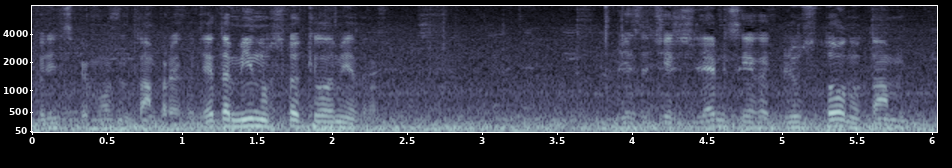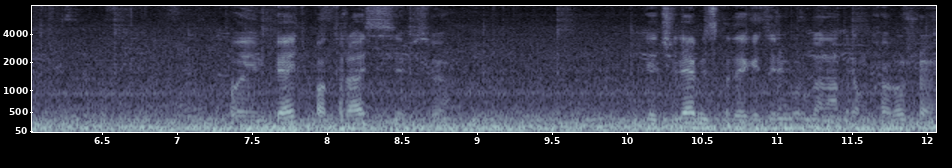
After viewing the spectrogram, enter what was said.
В принципе, можно там проехать. Это минус 100 километров. Если через Челябинск ехать плюс 100, ну там по М5, по трассе, все. Для Челябинска до Екатеринбурга она прям хорошая.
